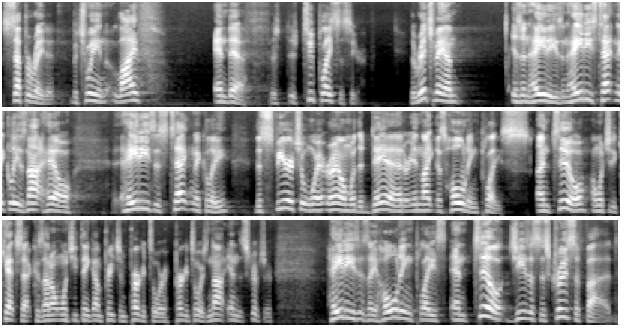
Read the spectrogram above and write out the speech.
separated between life and death. There's, there's two places here. The rich man is in Hades, and Hades technically is not hell. Hades is technically the spiritual realm where the dead are in like this holding place until I want you to catch that because I don't want you to think I'm preaching purgatory. Purgatory is not in the scripture. Hades is a holding place until Jesus is crucified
